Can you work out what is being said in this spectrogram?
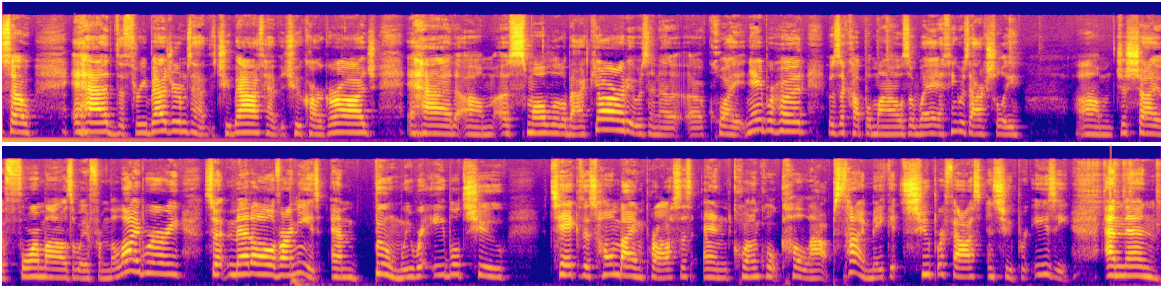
So it had the three bedrooms, it had the two bath, it had the two car garage, it had um, a small little backyard. It was in a, a, quiet neighborhood. It was a couple miles away. I think it was actually um, just shy of four miles away from the library. So it met all of our needs. And boom, we were able to take this home buying process and quote unquote collapse time, make it super fast and super easy. And then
